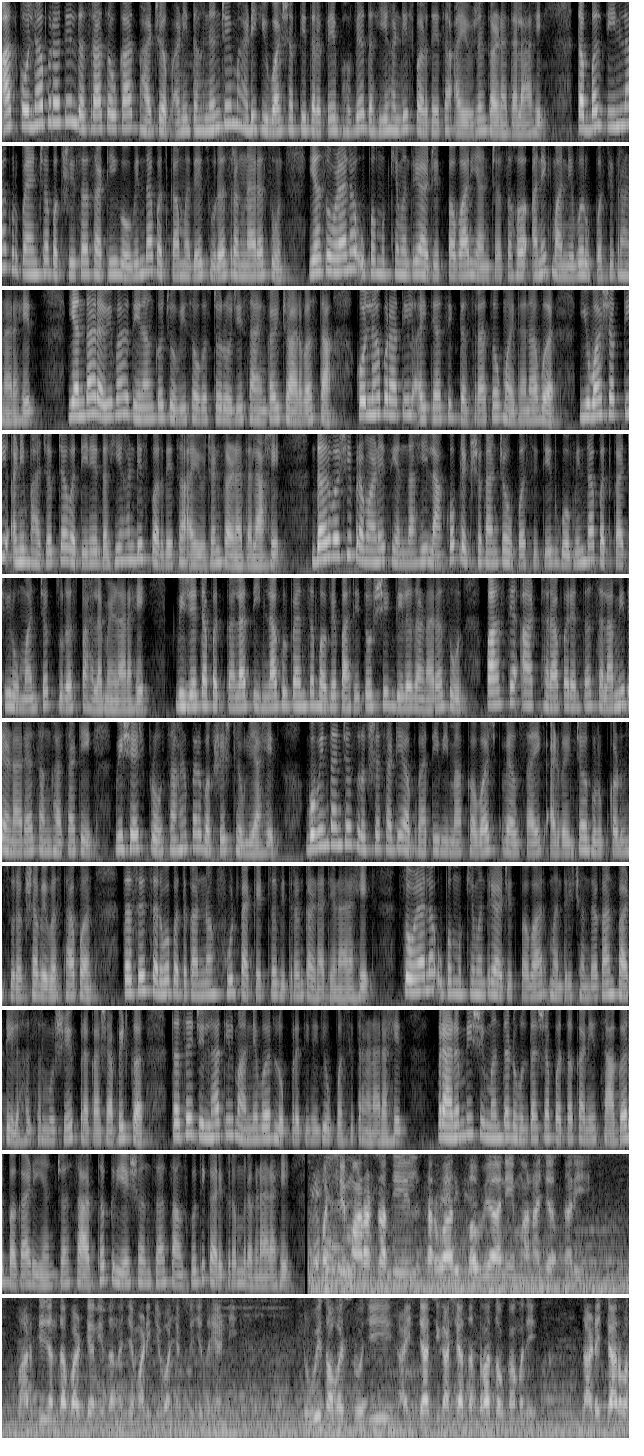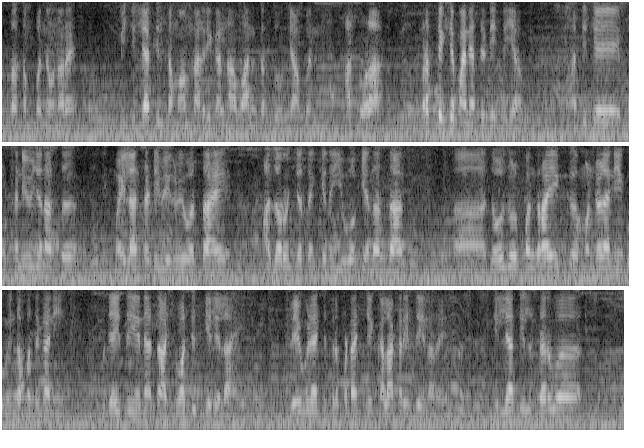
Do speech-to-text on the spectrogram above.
आज कोल्हापुरातील दसरा चौकात भाजप आणि धनंजय महाडिक युवा शक्तीतर्फे भव्य दहीहंडी स्पर्धेचं आयोजन करण्यात आलं आहे. तब्बल तीन लाख रुपयांच्या बक्षिसासाठी गोविंदा पथकामध्ये चुरस रंगणार असून या सोहळ्याला उपमुख्यमंत्री अजित पवार यांच्यासह अनेक मान्यवर उपस्थित राहणार आहेत. यंदा रविवार दिनांक चोवीस ऑगस्ट रोजी सायंकाळी चार वाजता कोल्हापुरातील ऐतिहासिक दसरा चौक मैदानावर युवा शक्ती आणि भाजपच्या वतीने दहीहंडी स्पर्धेचं आयोजन करण्यात आलं आहे. दरवर्षीप्रमाणेच यंदाही लाखो प्रेक्षकांच्या उपस्थितीत गोविंदा पथकाची रोमांचक चुरस पाहायला मिळणार आहे. विजेत्या पथकाला तीन लाख रुपयांचं भव्य पारितोषिक दिलं जाणार असून पाच ते आठ थरापर्यंत सलामी देणाऱ्या संघासाठी विशेष प्रोत्साहनपर बक्षीस ठेवली आहेत. गोविंदांच्या सुरक्षेसाठी अपघाती विमा कवच व्यावसायिक ॲडव्हेंचर ग्रुपकडून सुरक्षा व्यवस्थापन तसेच सर्व पथकांना फूड पॅकेटचं वितरण करण्यात येणार आहे. सोहळ्याला उपमुख्यमंत्री अजित पवार मंत्री चंद्रकांत पाटील हसन मुश्रीफ प्रकाश आंबेडकर तसेच जिल्ह्यातील मान्यवर लोकप्रतिनिधी उपस्थित राहणार आहेत. प्रारंभी श्रीमंत ढोलताशा पथक आणि सागर बगाडे यांच्या सार्थक क्रिएशनचा सांस्कृतिक कार्यक्रम रंगणार आहे. पश्चिम महाराष्ट्रातील सर्वात भव्य आणि मानाची असणारी भारतीय जनता पार्टी आणि धनंजय माडिक युवा शक्तीची दहीहंडी. चोवीस ऑगस्ट रोजी ऐतिहासिक अशा दसरा चौकामध्ये साडेचार वाजता संपन्न होणार आहे. मी जिल्ह्यातील तमाम नागरिकांना आवाहन करतो की आपण हा सोहळा प्रत्यक्ष पाहण्यासाठी इथे यावं. अतिशय मोठं नियोजन असतं. महिलांसाठी वेगळी व्यवस्था आहे. हजारोंच्या संख्येने युवक येत असतात. जवळजवळ पंधरा एक मंडळांनी गोविंदा पथकाने उद्या इथे येण्याचं आश्वासित केलेलं आहे. वेगवेगळ्या चित्रपटांचे कलाकार इथे येणार आहेत. जिल्ह्यातील सर्व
